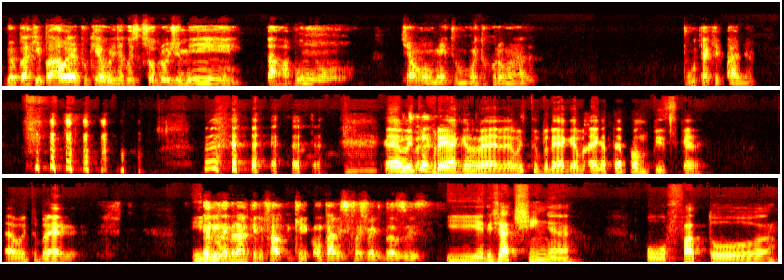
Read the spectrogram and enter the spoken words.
meu Black Power é porque é a única coisa que sobrou de mim, dá bum, que é um momento muito cromado. Puta que pariu. é, é, muito, muito brega. brega. velho. É muito brega. É brega até pra One Piece, cara. É muito brega. E... Eu não lembrava que ele, fala, que ele contava esse flashback duas vezes. E ele já tinha o fator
